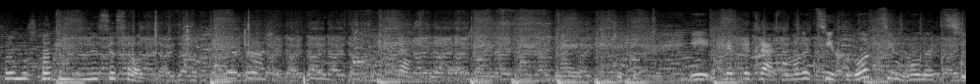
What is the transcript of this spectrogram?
що я можу сказати, не все сразу. І це прекрасно. Молодці, хлопці, молодці.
